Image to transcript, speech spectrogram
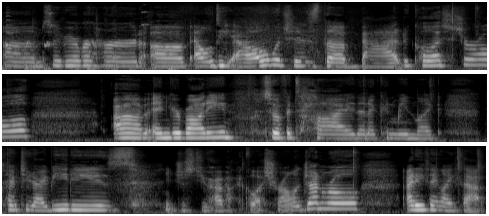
um, so have you ever heard of LDL, which is the bad cholesterol um, in your body? So if it's high, then it can mean like type 2 diabetes, you just you have high cholesterol in general, anything like that.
